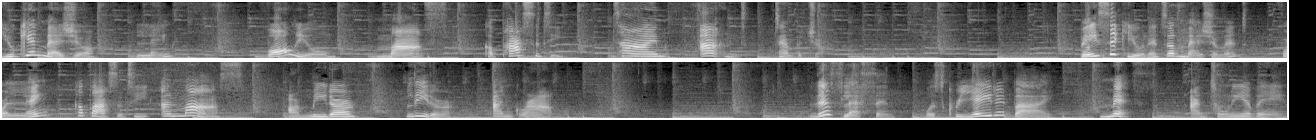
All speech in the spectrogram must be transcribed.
You can measure length, volume, mass, capacity, time, and temperature. Basic units of measurement for length, capacity, and mass are meter, liter, and gram. This lesson was created by Miss Antonia Bain.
